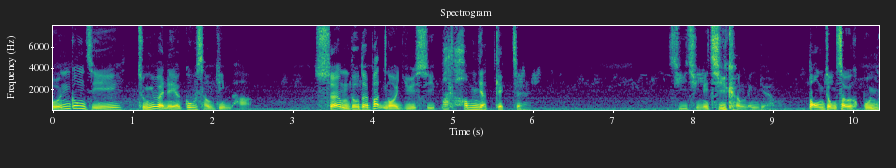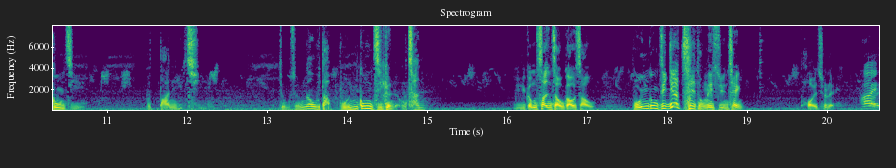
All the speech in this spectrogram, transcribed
本公子仲以為你係高手劍客，想唔到都不外如是，不堪一擊啫。之前你恃強凌弱，當眾羞辱本公子，不單如此，仲想勾搭本公子嘅娘親。如今新仇舊仇，本公子一次同你算清，抬出嚟。係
